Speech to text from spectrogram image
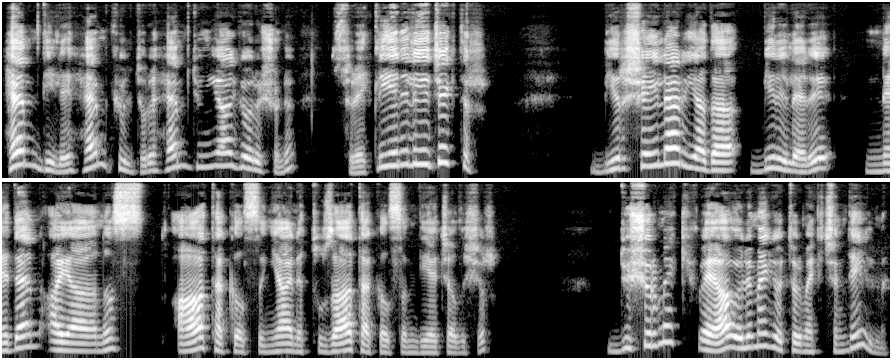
hem dili hem kültürü hem dünya görüşünü sürekli yenileyecektir. Bir şeyler ya da birileri neden ayağınız ağa takılsın yani tuzağa takılsın diye çalışır? Düşürmek veya ölüme götürmek için değil mi?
